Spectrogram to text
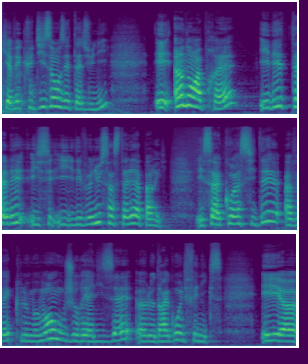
qui a vécu 10 ans aux États-Unis. Et un an après, il est, allé, il, est, il est venu s'installer à Paris. Et ça a coïncidé avec le moment où je réalisais euh, Le Dragon et le Phénix. Et euh,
